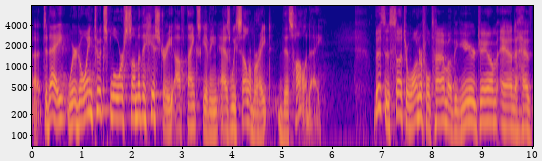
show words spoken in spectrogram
Uh, today, we're going to explore some of the history of Thanksgiving as we celebrate this holiday. This is such a wonderful time of the year, Jim, and has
